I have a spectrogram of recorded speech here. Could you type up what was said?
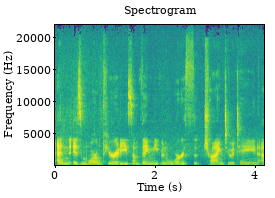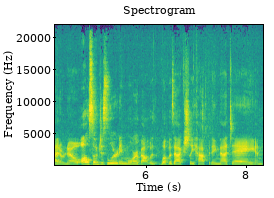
And is moral purity something even worth trying to attain? I don't know. Also, just learning more about what- what was actually happening that day and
